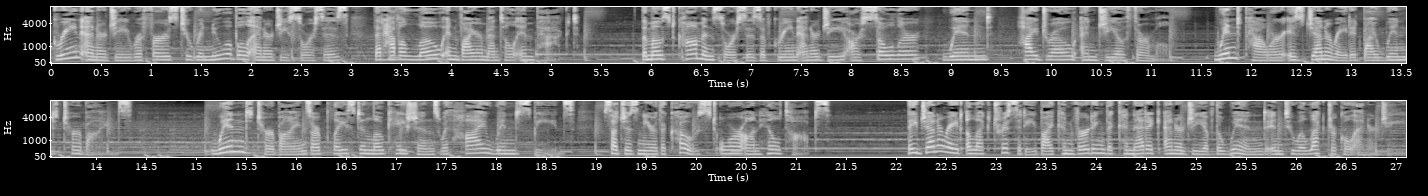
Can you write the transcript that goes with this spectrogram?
Green energy refers to renewable energy sources that have a low environmental impact. The most common sources of green energy are solar, wind, hydro, and geothermal. Wind power is generated by wind turbines. Wind turbines are placed in locations with high wind speeds, such as near the coast or on hilltops. They generate electricity by converting the kinetic energy of the wind into electrical energy.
